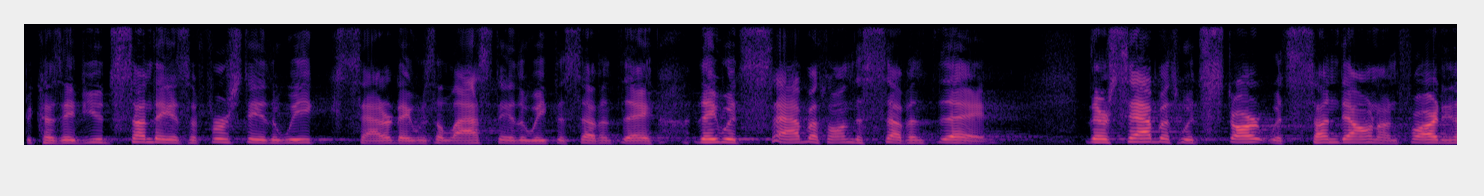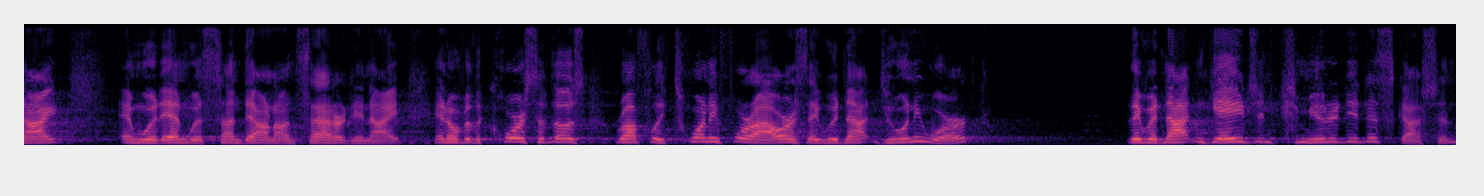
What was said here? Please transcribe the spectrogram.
because they viewed Sunday as the first day of the week, Saturday was the last day of the week, the seventh day. They would Sabbath on the seventh day. Their Sabbath would start with sundown on Friday night and would end with sundown on Saturday night. And over the course of those roughly 24 hours, they would not do any work. They would not engage in community discussion.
